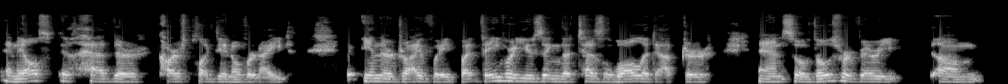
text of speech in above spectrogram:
and they also had their cars plugged in overnight in their driveway, but they were using the Tesla wall adapter. And so those were very um,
